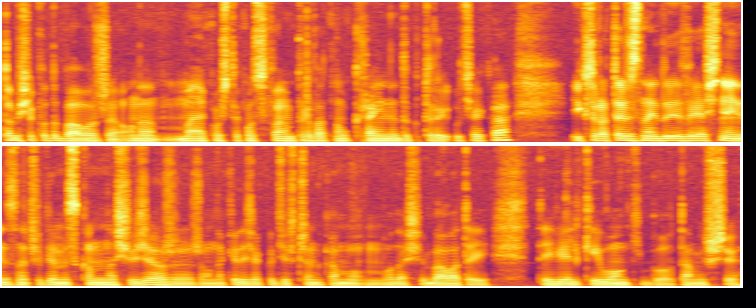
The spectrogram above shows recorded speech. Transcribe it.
to mi się podobało, że ona ma jakąś taką swoją prywatną krainę, do której ucieka i która też znajduje wyjaśnienie, to znaczy wiemy skąd ona się wzięła, że, że ona kiedyś jako dziewczynka młoda się bała tej, tej wielkiej łąki, bo tam już się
